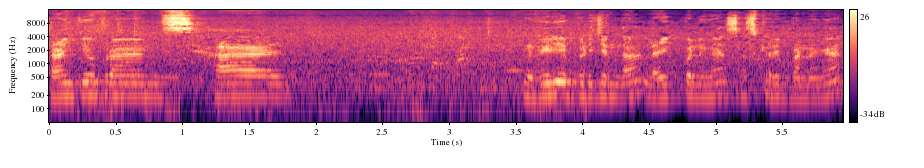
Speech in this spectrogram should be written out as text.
தேங்க்யூ ஃப்ரெண்ட்ஸ் ஹாய் இந்த வீடியோ பிடிச்சிருந்தா லைக் பண்ணுங்கள் சப்ஸ்கிரைப் பண்ணுங்கள்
